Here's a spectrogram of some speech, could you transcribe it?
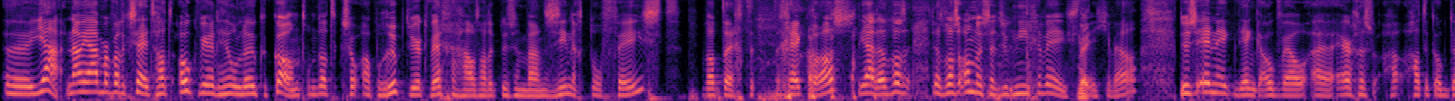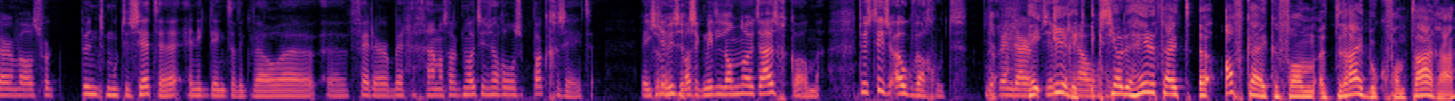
Eh, ja, nou ja, maar wat ik zei, het had ook weer een heel leuke kant. Omdat ik zo abrupt werd weggehaald, had ik dus een waanzinnig tof feest. Wat echt te gek was. ja, dat was, dat was anders natuurlijk niet geweest, Nee. weet je wel. Dus en ik denk ook wel, eh, ergens ha- had ik ook daar wel een soort punt moeten zetten. En ik denk dat ik wel eh, verder ben gegaan als had ik nooit in zo'n roze pak gezeten. Weet Zo je, was ik Middelland nooit uitgekomen. Dus het is ook wel goed. Ik ben daar Hey op zich niet Erik, ik zie jou de hele tijd eh, afkijken van het draaiboek van Tara.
